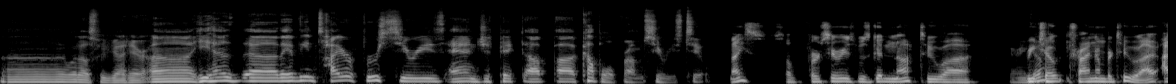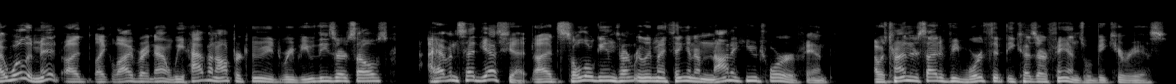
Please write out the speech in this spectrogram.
Uh, what else we got here? Uh, he has, uh, they have the entire first series and just picked up a couple from series two. Nice. So first series was good enough to uh reach go. out and try number two. I, I will admit, uh, like live right now, we have an opportunity to review these ourselves. I haven't said yes yet. Uh, solo games aren't really my thing, and I'm not a huge horror fan. I was trying to decide if it'd be worth it because our fans would be curious.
